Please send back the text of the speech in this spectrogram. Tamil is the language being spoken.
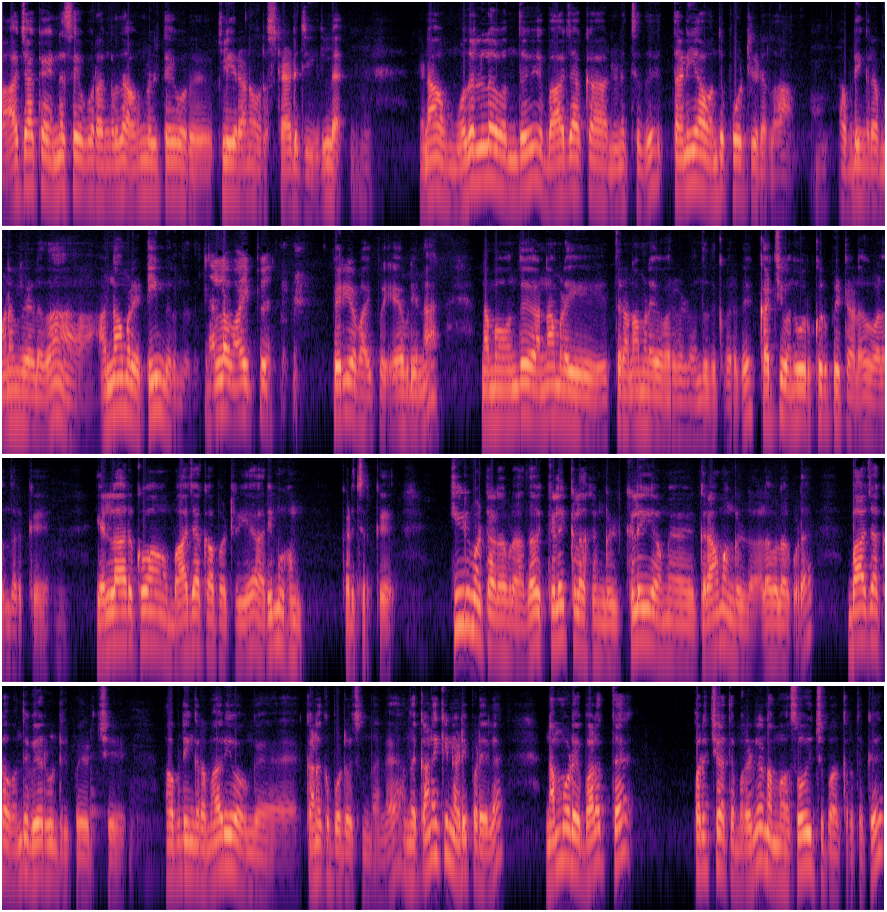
பாஜக என்ன செய்ய போறாங்கிறது அவங்கள்ட்டே ஒரு கிளியரான ஒரு ஸ்ட்ராட்டஜி இல்லை. ஏன்னா முதல்ல வந்து பாஜக நினைச்சது தனியா வந்து போட்டியிடலாம். அப்படிங்கிற மனநிலையில தான் அண்ணாமலை டீம் இருந்தது நல்ல வாய்ப்பு பெரிய வாய்ப்பு எப்படின்னா நம்ம வந்து அண்ணாமலை திரு அண்ணாமலை அவர்கள் வந்ததுக்கு பிறகு கட்சி வந்து ஒரு குறிப்பிட்ட அளவு வளர்ந்துருக்கு. எல்லாருக்கும் பாஜக பற்றிய அறிமுகம் கிடைச்சிருக்கு கீழ்மட்ட அளவில் அதாவது கிளைக்கழகங்கள் கிளை அமை கிராமங்கள் அளவில் கூட பாஜக வந்து வேரூன்றி போயிடுச்சு அப்படிங்கிற மாதிரி அவங்க கணக்கு போட்டு வச்சுருந்தாங்க அந்த கணக்கின் அடிப்படையில் நம்முடைய பலத்தை பரிச்சாத்த முறையில் நம்ம சோதிச்சு பார்க்கறதுக்கு.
